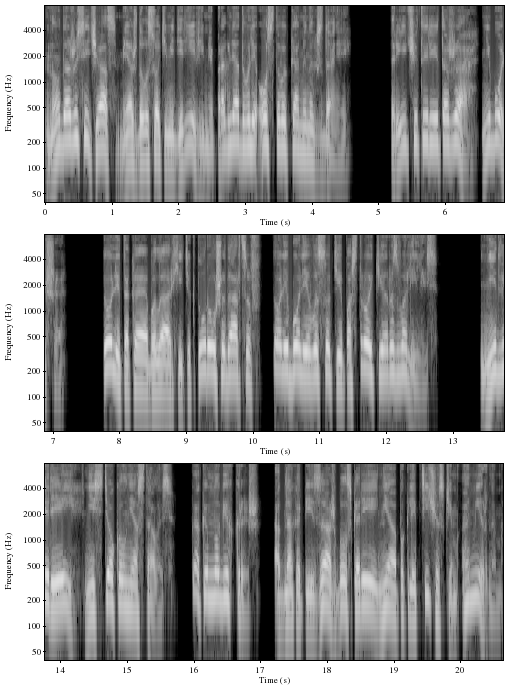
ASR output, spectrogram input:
Но даже сейчас между высокими деревьями проглядывали остовы каменных зданий. Три-четыре этажа, не больше. То ли такая была архитектура у шидарцев, то ли более высокие постройки развалились. Ни дверей, ни стекол не осталось, как и многих крыш. Однако пейзаж был скорее не апокалиптическим, а мирным.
